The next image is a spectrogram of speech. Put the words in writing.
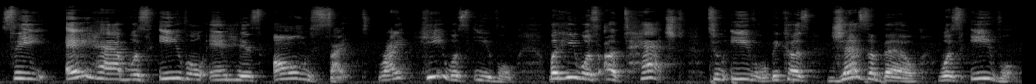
See, Ahab was evil in his own sight, right? He was evil, but he was attached to evil because Jezebel was evil.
